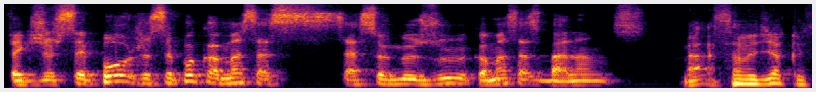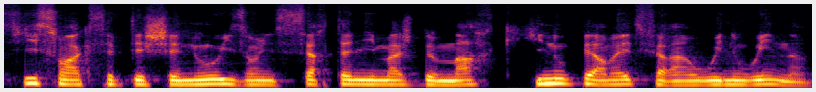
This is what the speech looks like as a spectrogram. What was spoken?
Fait que je ne sais pas, je sais pas comment ça, ça se mesure, comment ça se balance. Bah, ça veut dire que s'ils sont acceptés chez nous, ils ont une certaine image de marque qui nous permet de faire un win-win.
